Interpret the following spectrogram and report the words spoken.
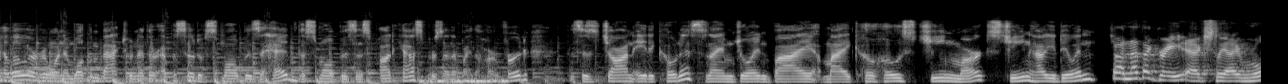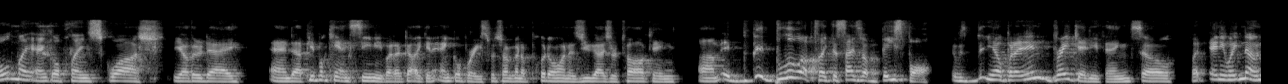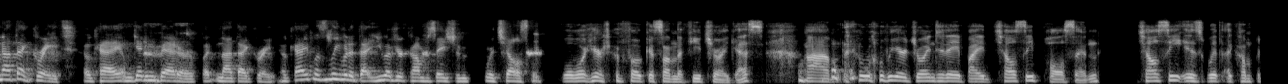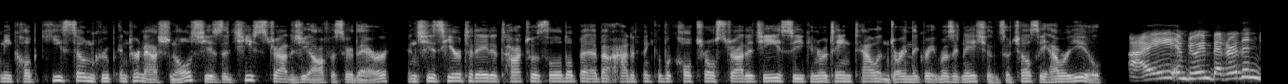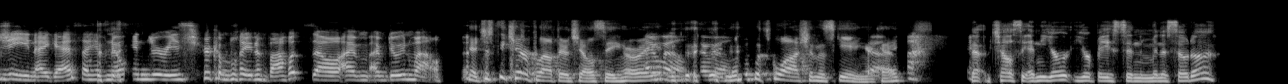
Hello, everyone, and welcome back to another episode of Small Biz Ahead, the small business podcast presented by The Hartford. This is John Adakonis, and I am joined by my co-host Gene Marks. Gene, how you doing? John, not that great actually. I rolled my ankle playing squash the other day, and uh, people can't see me, but I've got like an ankle brace, which I'm going to put on as you guys are talking. Um, it, it blew up to like the size of a baseball. It was, you know, but I didn't break anything. So, but anyway, no, not that great. Okay. I'm getting better, but not that great. Okay. Let's leave it at that. You have your conversation with Chelsea. Well, we're here to focus on the future, I guess. Um, we are joined today by Chelsea Paulson. Chelsea is with a company called Keystone Group International. She is the chief strategy officer there, and she's here today to talk to us a little bit about how to think of a cultural strategy so you can retain talent during the great resignation. So, Chelsea, how are you? I am doing better than Gene, I guess. I have no injuries to complain about, so I'm I'm doing well. Yeah, just be careful out there, Chelsea. All right. I will. I will. Look at the squash and the skiing. Okay. Yeah. now, Chelsea, and you're you're based in Minnesota.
